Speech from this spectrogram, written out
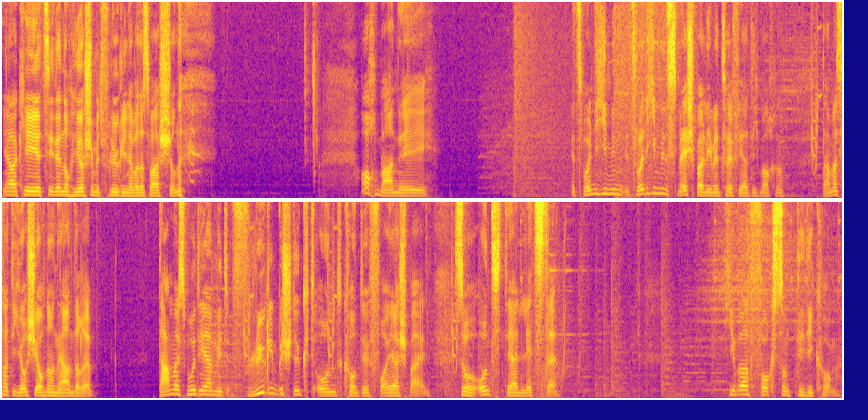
Ja, okay, jetzt seht ihr noch Hirsche mit Flügeln, aber das war's schon. Och Mann, ey. Jetzt wollte ich ihm, jetzt wollte ich ihm den Smashball eventuell fertig machen. Damals hatte Yoshi auch noch eine andere. Damals wurde er mit Flügeln bestückt und konnte Feuer speien. So, und der letzte. Hier war Fox und Diddy Kong.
